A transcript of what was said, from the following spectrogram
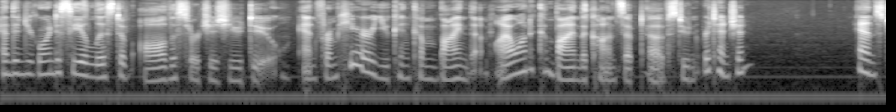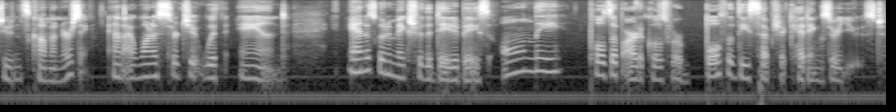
and then you're going to see a list of all the searches you do. And from here, you can combine them. I want to combine the concept of student retention and students comma nursing, and I want to search it with AND. And is going to make sure the database only pulls up articles where both of these subject headings are used.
